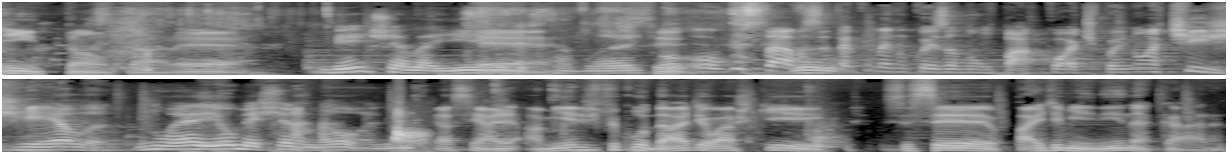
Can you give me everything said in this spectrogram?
Então, cara, é. Deixa ela aí, É. Cê- Ô, ô, Gustavo, Não. você tá comendo coisa num pacote, põe numa tigela. Não é eu mexendo, não, ali. Assim, a, a minha dificuldade, eu acho que se ser pai de menina, cara,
